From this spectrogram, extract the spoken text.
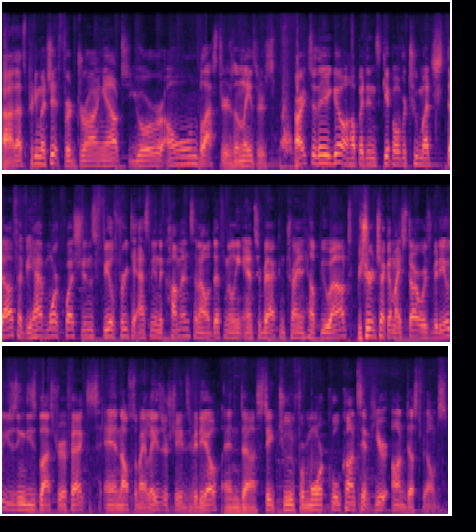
uh, that's pretty much it for drawing out your own blasters and lasers. All right, so there you go. I hope I didn't skip over too much stuff. If you have more questions, feel free to ask me in the comments and I'll definitely answer back and try and help you out. Be sure to check out my Star Wars video using these blaster effects and also my laser shades video and uh, stay tuned for more cool content here on Dust Films.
